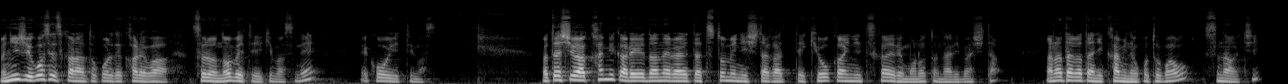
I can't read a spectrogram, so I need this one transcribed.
25節からのところで彼はそれを述べていきますね。こう言っています。私は神から委ねられた務めに従って教会に仕えるものとなりました。あなた方に神の言葉を、すなわち、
